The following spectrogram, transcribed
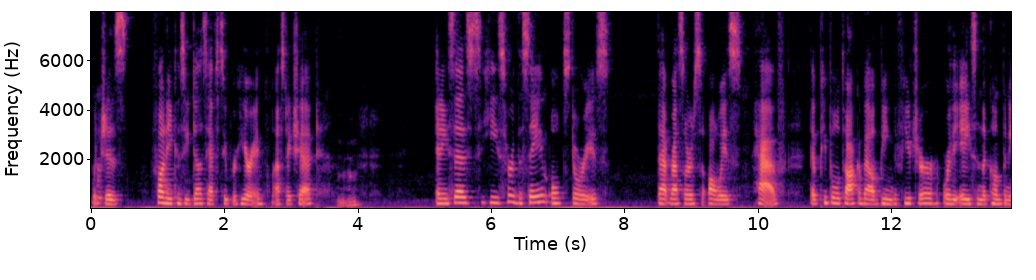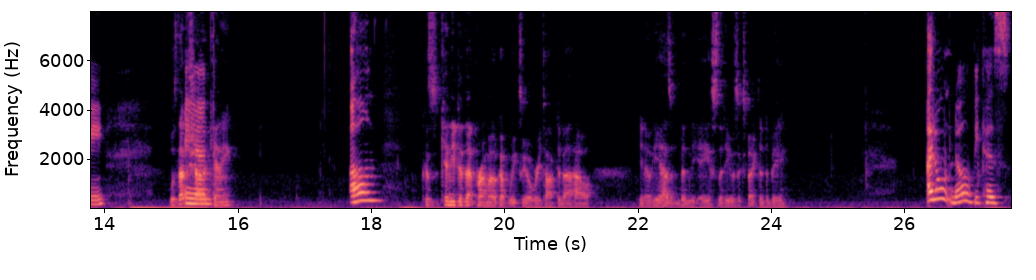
which is funny because he does have super hearing last i checked. Hmm and he says he's heard the same old stories that wrestlers always have that people talk about being the future or the ace in the company. Was that shot at Kenny? Um, Because Kenny did that promo a couple weeks ago where he talked about how, you know, he hasn't been the ace that he was expected to be. I don't know because,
